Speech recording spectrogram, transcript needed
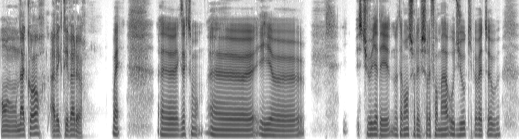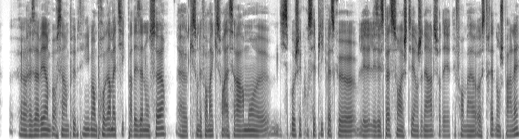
en accord avec tes valeurs. Ouais, euh, exactement. Euh, et euh, si tu veux, il y a des, notamment sur les sur les formats audio qui peuvent être euh, réservé, c'est un peu techniquement programmatique par des annonceurs, euh, qui sont des formats qui sont assez rarement euh, dispo chez Course Epic parce que les, les, espaces sont achetés en général sur des, des formats host dont je parlais.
